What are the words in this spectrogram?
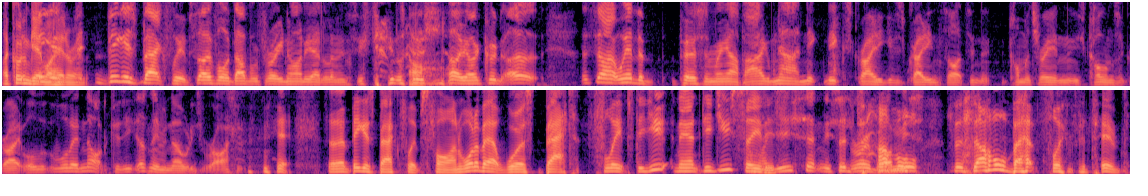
I couldn't get my head around it. Biggest, biggest backflip so far double three ninety eight eleven sixteen. Let us Oh. know. I couldn't. Uh, so we had the person ring up, argue, nah, Nick, Nick's great. He gives great insights into commentary, and his columns are great. Well, well, they're not because he doesn't even know what he's writing. Yeah. So that biggest backflip's fine. What about worst bat flips? Did you now? Did you see Oh, this? you sent this the through, double, missed- the double bat flip attempt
